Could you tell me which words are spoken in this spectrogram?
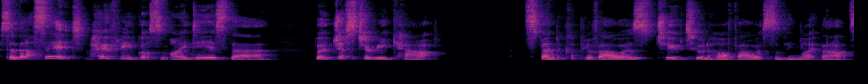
So that's it. Hopefully, you've got some ideas there. But just to recap, spend a couple of hours, two, two and a half hours, something like that.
